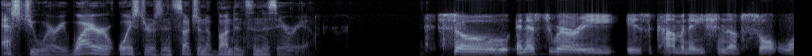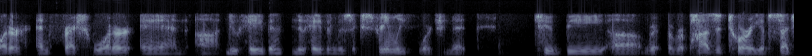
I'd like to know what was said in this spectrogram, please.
estuary. Why are oysters in such an abundance in this area? So, an estuary is a combination of salt water and fresh water, and uh, New Haven, New Haven was extremely fortunate to be uh, a repository of such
